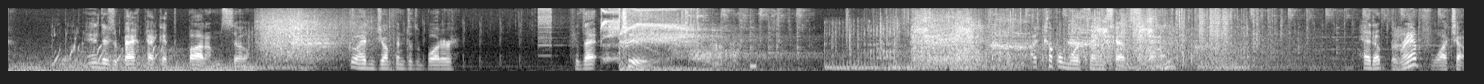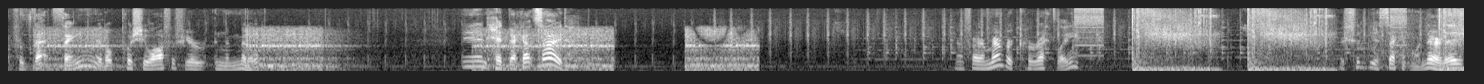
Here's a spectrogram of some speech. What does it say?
and there's a backpack at the bottom, so go ahead and jump into the water for that too. A couple more things have spawned. Head up the ramp, watch out for that thing. It'll push you off if you're in the middle and head back outside. Now if I remember correctly, There should be a second one. There it is.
